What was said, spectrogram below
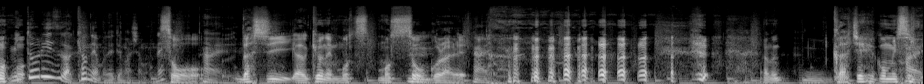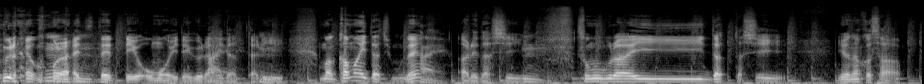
の、見取り図は去年も出てましたもんね。そう、はい。だし、去年もつ、もっそう怒られ、はい。あの、ガチへこみするぐらい怒られててっていう思い出ぐらいだったり、まあ、かまいたちもね、はい。あれだし、うん。そのぐらいだったし、いや、なんかさ、ま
